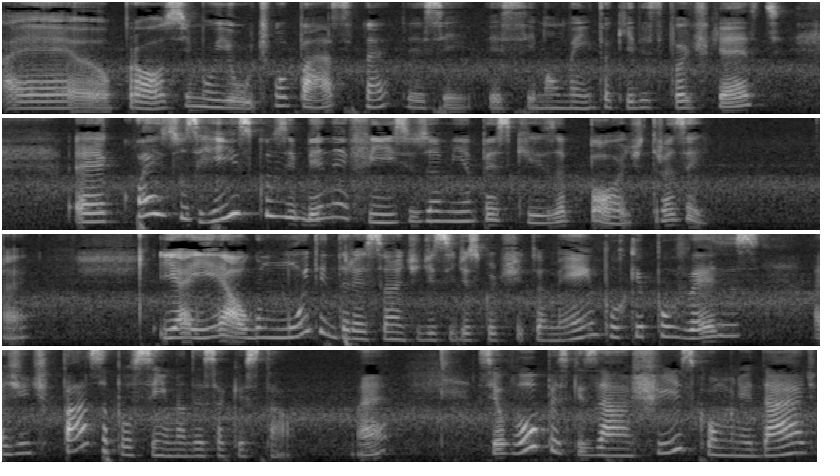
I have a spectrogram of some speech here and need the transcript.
é, o próximo e último passo, né, desse, desse momento aqui, desse podcast, é quais os riscos e benefícios a minha pesquisa pode trazer. Né? E aí é algo muito interessante de se discutir também, porque por vezes a gente passa por cima dessa questão, né? Se eu vou pesquisar X comunidade,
